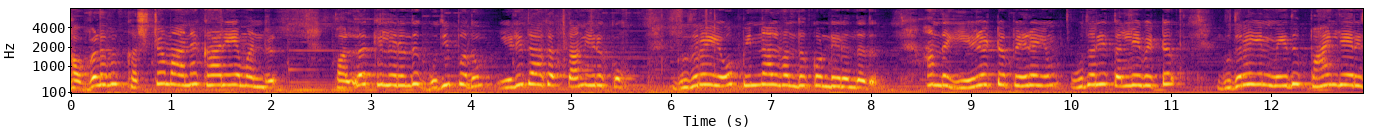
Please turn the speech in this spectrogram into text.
அவ்வளவு கஷ்டமான காரியம் அன்று பல்லக்கிலிருந்து குதிப்பதும் எளிதாகத்தான் இருக்கும். குதிரையோ பின்னால் வந்து கொண்டிருந்தது. அந்த ஏழெட்டு பேரையும் உதறி தள்ளிவிட்டு குதிரையின் மீது பாய்ந்தேறி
